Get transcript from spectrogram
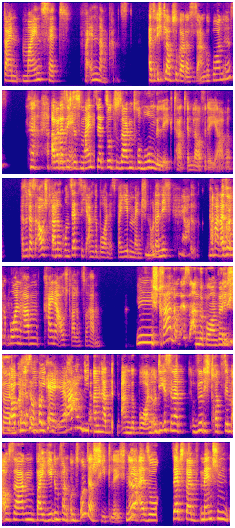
dein Mindset verändern kannst. Also ich glaube sogar, dass es angeboren ist, aber dass sich das Mindset sozusagen drumherum gelegt hat im Laufe der Jahre. Also dass Ausstrahlung grundsätzlich angeboren ist bei jedem Menschen oder nicht? Ja. Äh, kann man auch also, angeboren haben, keine Ausstrahlung zu haben? Die Strahlung ist angeboren, würde ich sagen. Ich glaube, die, okay, ja. Strahlung, die man hat, ist angeboren. Und die ist, würde ich trotzdem auch sagen, bei jedem von uns unterschiedlich. Ne? Ja. Also selbst bei Menschen,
